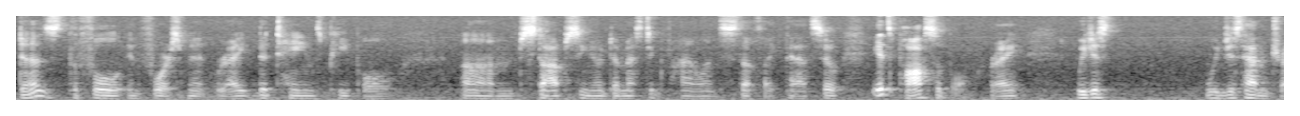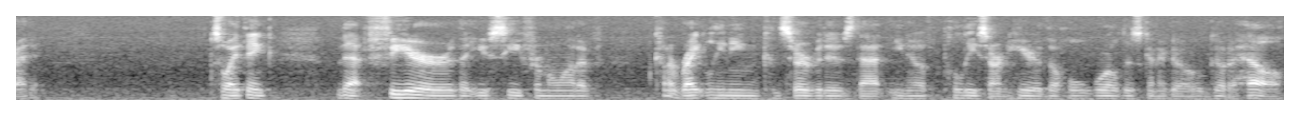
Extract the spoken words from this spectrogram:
does the full enforcement, right? Detains people, um, stops you know domestic violence, stuff like that. So it's possible, right? We just we just haven't tried it. So I think that fear that you see from a lot of kind of right leaning conservatives that you know if police aren't here, the whole world is going to go go to hell.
